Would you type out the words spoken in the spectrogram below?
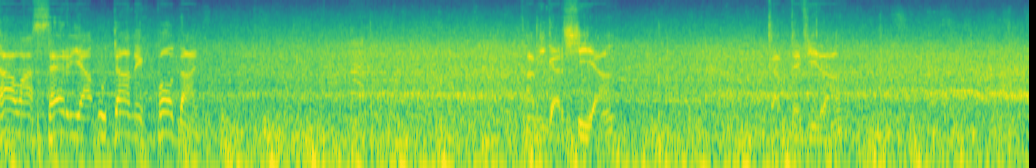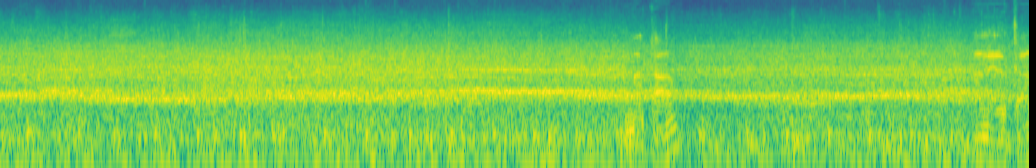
Cała seria udanych podań. Javi Garcia. Capdevila. Mata. Anelka.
